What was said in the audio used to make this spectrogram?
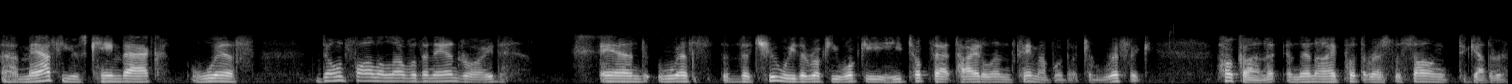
uh, Matthews came back with "Don't Fall in Love with an Android," and with the Chewie, the Rookie Wookie, he took that title and came up with a terrific hook on it. And then I put the rest of the song together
